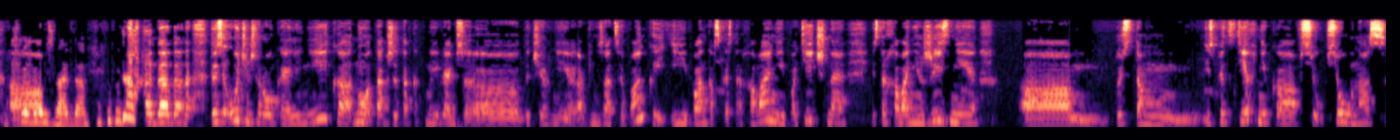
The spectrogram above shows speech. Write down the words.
Теперь а, будем знать, да. Да, да, да, да. То есть очень широкая линейка, но также, так как мы являемся э, дочерней организацией банка, и банковское страхование, ипотечное, и страхование жизни, то есть там и спецтехника, все, все у нас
